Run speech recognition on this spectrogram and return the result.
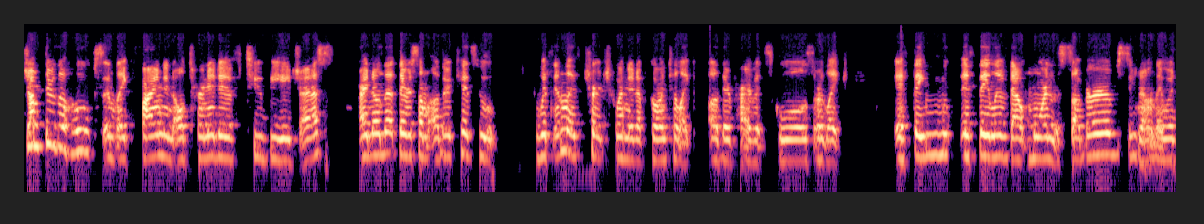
jump through the hoops and like find an alternative to BHS. I know that there are some other kids who within the church who ended up going to like other private schools or like if they if they lived out more in the suburbs, you know, they would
